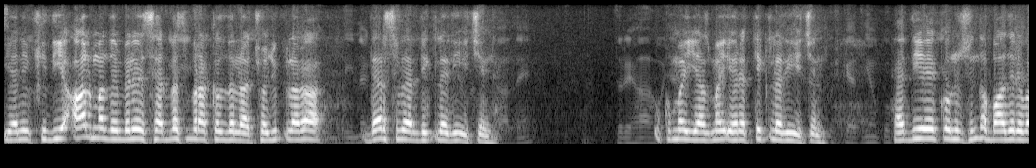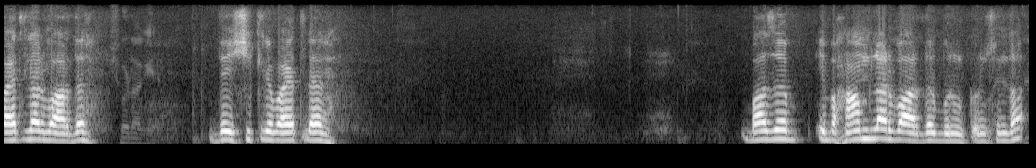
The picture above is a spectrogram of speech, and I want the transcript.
Yani fidye almadan bile serbest bırakıldılar çocuklara ders verdikleri için. Okumayı yazmayı öğrettikleri için. Hediye konusunda bazı rivayetler vardır. Değişik rivayetler. Bazı ibhamlar vardır bunun konusunda.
